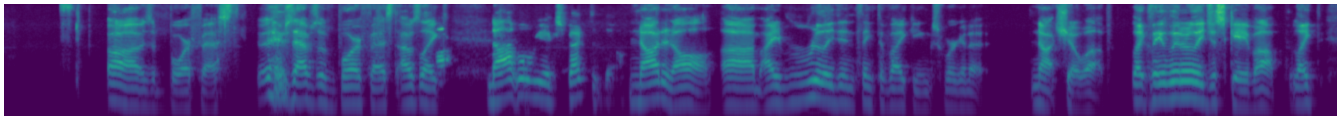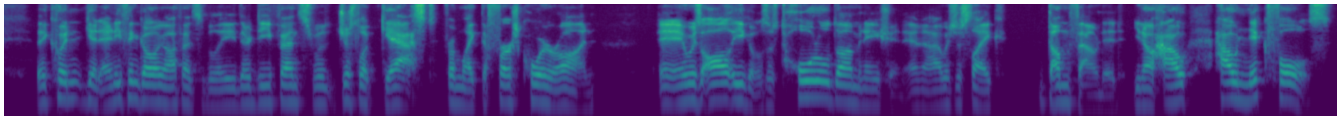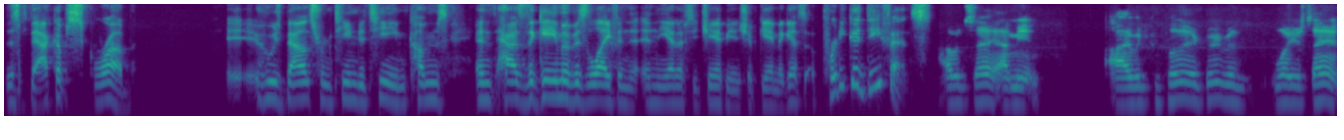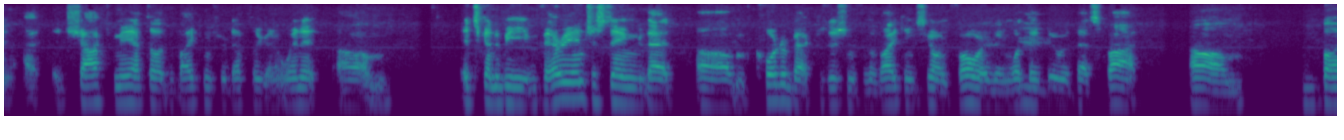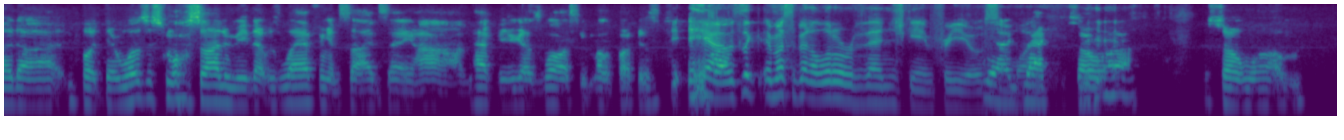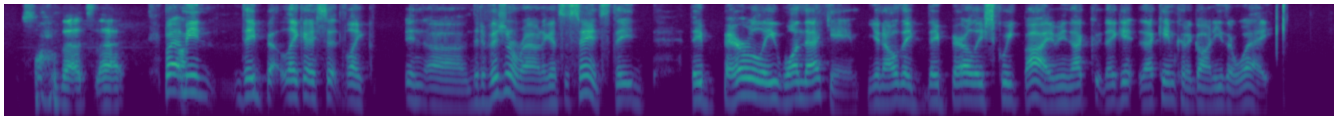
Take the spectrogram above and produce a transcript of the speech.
Oh, it was a bore fest. It was absolute bore fest. I was like, not what we expected though not at all. Um, I really didn't think the Vikings were gonna not show up. Like they literally just gave up. Like they couldn't get anything going offensively. Their defense was just looked gassed from like the first quarter on. It was all Eagles. It was total domination, and I was just like dumbfounded. You know how how Nick Foles, this backup scrub, who's bounced from team to team, comes and has the game of his life in the in the NFC Championship game against a pretty good defense. i would say i mean i would completely agree with what you're saying I, it shocked me i thought the vikings were definitely going to win it um, it's going to be very interesting that um, quarterback position for the vikings going forward and what they Mm. do with that spot um, but uh, but there was a small side of me that was laughing inside, saying, "Ah, I'm happy you guys lost, you motherfuckers." Yeah, it was like it must have been a little revenge game for you. somewhat. exactly. So, uh, so um, so that's that. But I mean, they like I said, like in uh, the divisional round against the Saints, they they barely won that game. You know, they they barely squeaked by. I mean, that could they get that game could have gone either way.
